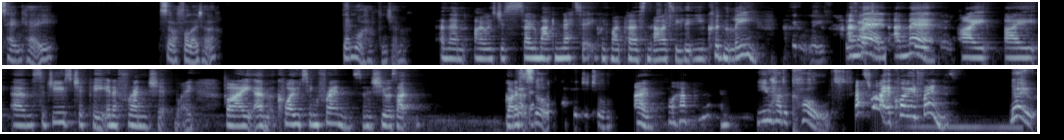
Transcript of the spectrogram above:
10k. So I followed her. Then what happened, Gemma? And then I was just so magnetic with my personality that you couldn't leave. couldn't leave. In And fact, then, and then I I um, seduced Chippy in a friendship way by um, quoting Friends, and she was like, "Got to that's not what happened at all. oh, what happened?" Then? You had a cold. That's right, I quoted Friends. No,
